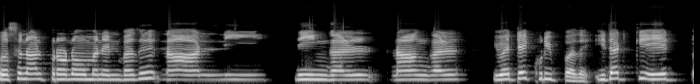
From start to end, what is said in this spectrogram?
பர்சனல் ப்ரொனோமன் என்பது நான் நீ நீங்கள் நாங்கள் இவற்றை குறிப்பது இதற்கு ஏற்ப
